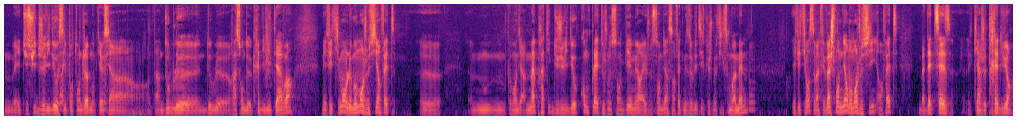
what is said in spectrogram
mais tu suis de jeux vidéo aussi pour ton job, donc il y a aussi un, double, une double ration de crédibilité à avoir. Mais effectivement, le moment où je me suis dit, en fait, euh, mm, comment dire, ma pratique du jeu vidéo complète où je me sens gamer et je me sens bien, c'est en fait mes objectifs que je me fixe moi-même. Effectivement, ça m'a fait vachement de bien au moment où je me suis dit, en fait, bah, Dead Cells, qui est un jeu très dur,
